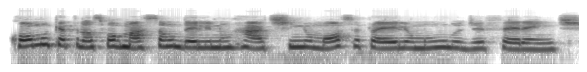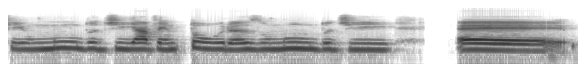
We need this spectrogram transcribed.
como que a transformação dele num ratinho mostra para ele um mundo diferente, um mundo de aventuras, um mundo de, é,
